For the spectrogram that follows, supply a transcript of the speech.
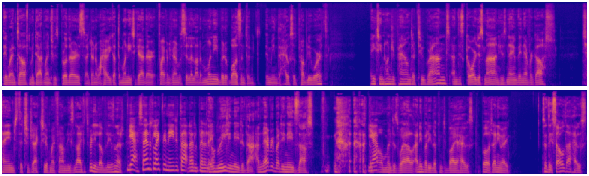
They went off. My dad went to his brothers. I don't know how he got the money together. £500 was still a lot of money, but it wasn't. I mean, the house was probably worth £1,800 or two grand. And this gorgeous man whose name they never got changed the trajectory of my family's life. It's really lovely, isn't it? yeah, sounded like they needed that little bit of They love. really needed that, and everybody needs that at the Yep. moment as well. Anybody looking to buy a house, but anyway, so they sold that house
